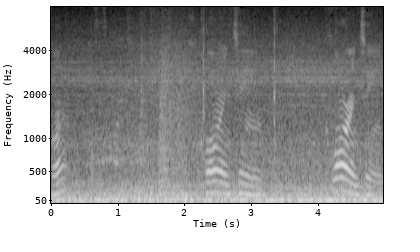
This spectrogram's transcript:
What? Quarantine. Quarantine.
